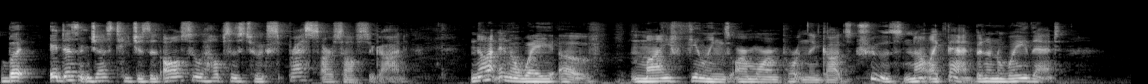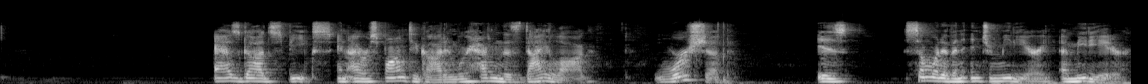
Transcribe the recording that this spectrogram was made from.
But it doesn't just teach us. It also helps us to express ourselves to God. Not in a way of my feelings are more important than God's truths, not like that, but in a way that as God speaks and I respond to God and we're having this dialogue, worship is somewhat of an intermediary, a mediator.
